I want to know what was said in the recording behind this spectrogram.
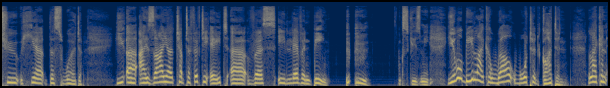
to hear this word. You, uh, Isaiah chapter 58, uh, verse 11b. excuse me, you will be like a well watered garden, like an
